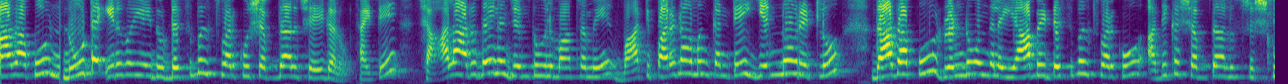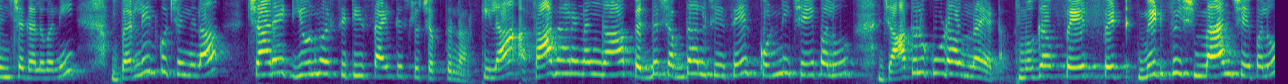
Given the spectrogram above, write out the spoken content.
దాదాపు నూట ఇరవై ఐదు డెసిబుల్స్ వరకు శబ్దాలు చేయగలవు. అయితే చాలా అరుదైన జంతువులు మాత్రమే వాటి పరిణామం కంటే ఎన్నో రెట్లు దాదాపు రెండు వందల యాభై డెసిబుల్స్ వరకు అధిక శబ్దాలు సృష్టించగలవని బెర్లిన్కు చెందిన చారెట్ యూనివర్సిటీ సైంటిస్టులు చెప్తున్నారు. ఇలా అసాధారణంగా పెద్ద శబ్దాలు చేసే కొన్ని చేపలు జాతులు కూడా ఉన్నాయట. మొగ ఫేర్ ఫిట్ మిడ్ ఫిష్ మ్యాన్ చేపలు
